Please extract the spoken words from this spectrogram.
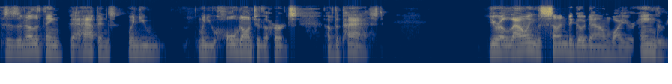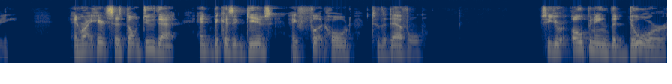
This is another thing that happens when you when you hold on to the hurts of the past. You're allowing the sun to go down while you're angry. And right here it says don't do that and because it gives a foothold to the devil. So you're opening the door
